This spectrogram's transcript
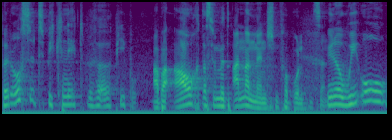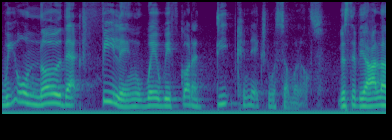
but also to be connected with other people. Aber auch, dass wir mit anderen Menschen verbunden sind. You know, we all we all know that feeling where we've got a deep connection with someone else. Wisst ihr, wir alle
